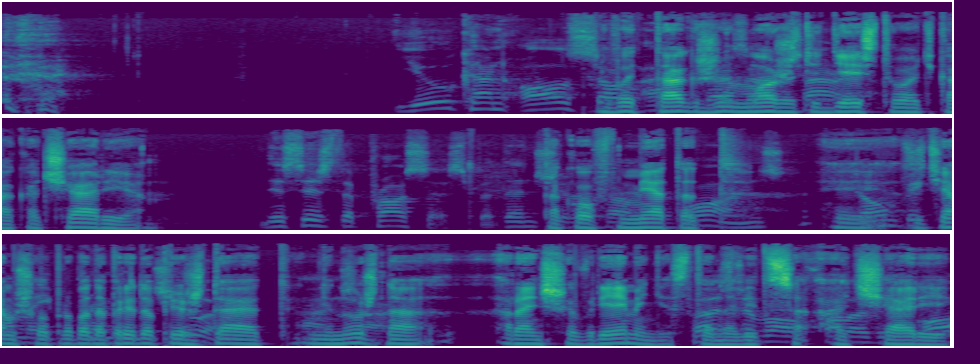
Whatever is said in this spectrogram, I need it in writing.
вы также можете действовать как ачарья. Таков метод. И затем Шилпрапада предупреждает, не нужно раньше времени становиться ачарьей.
